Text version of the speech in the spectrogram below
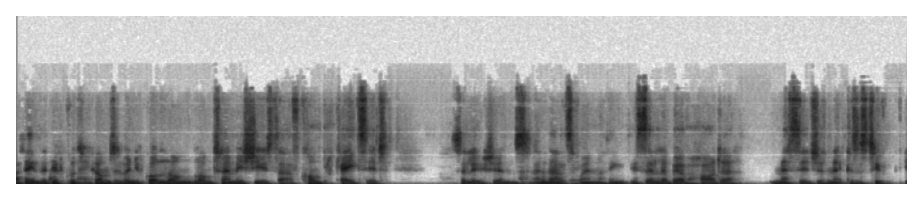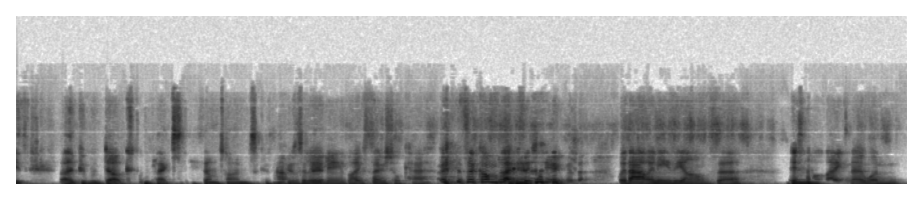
I think the Definitely. difficulty comes is when you've got long long term issues that have complicated solutions, Absolutely. and that's when I think it's a little bit of a harder message, isn't it? Because it's too, it's like people duck complexity sometimes. Because absolutely, bit... like social care, it's a complex issue without an easy answer. It's mm. not like no one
